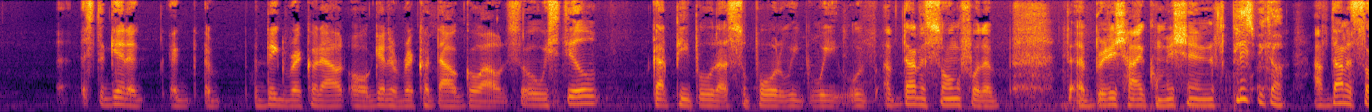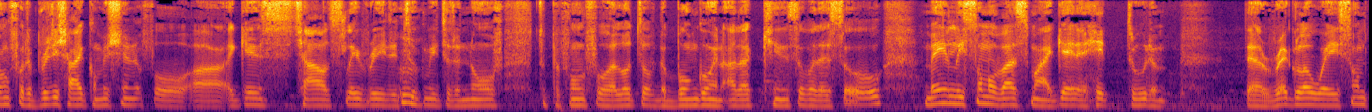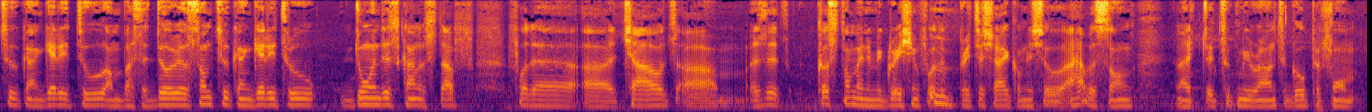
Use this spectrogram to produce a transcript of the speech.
is to get a, a, a, big record out or get a record out, go out. So we still got people that support. We we we've, I've done a song for the, the British High Commission. Please speak up. I've done a song for the British High Commission for uh, against child slavery. They took me to the north to perform for a lot of the Bongo and other kings over there. So mainly, some of us might get a hit through the the regular way. Some too can get it through ambassadorial. Some too can get it through doing this kind of stuff for the uh, child. Um, is it custom and immigration for the British High Commission? So I have a song, and I, it took me around to go perform.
